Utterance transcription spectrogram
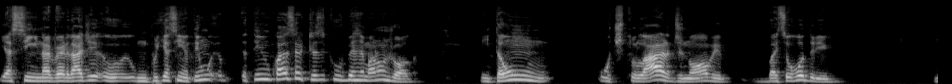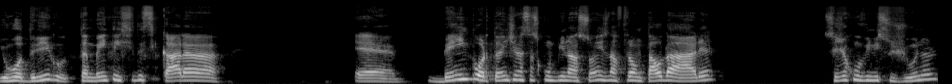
e assim, na verdade, eu, um, porque assim, eu tenho, eu tenho quase certeza que o Benzema não joga. Então, o titular de nove vai ser o Rodrigo. E o Rodrigo também tem sido esse cara é, bem importante nessas combinações na frontal da área, seja com o Vinícius Júnior,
